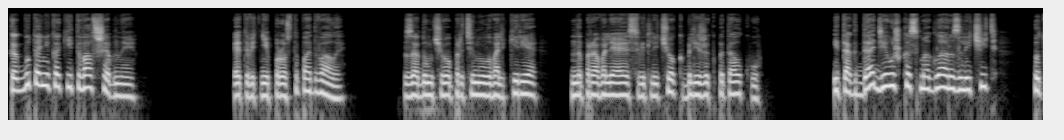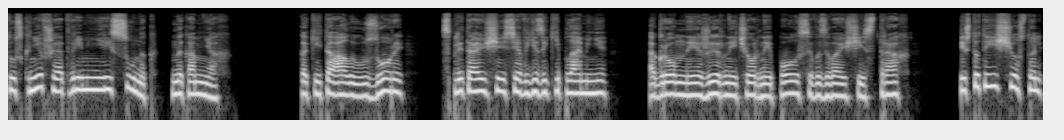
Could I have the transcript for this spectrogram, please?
«Как будто они какие-то волшебные». «Это ведь не просто подвалы», — задумчиво протянула Валькирия, направляя светлячок ближе к потолку. И тогда девушка смогла различить потускневший от времени рисунок на камнях. Какие-то алые узоры, сплетающиеся в языки пламени — огромные жирные черные полосы, вызывающие страх, и что-то еще столь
